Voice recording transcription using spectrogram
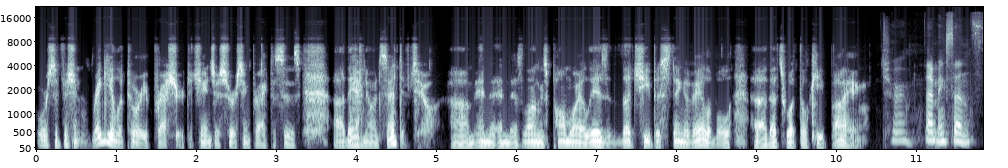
or sufficient regulatory pressure to change their sourcing practices, uh, they have no incentive to. Um, and, and as long as palm oil is the cheapest thing available, uh, that's what they'll keep buying. Sure, that makes sense.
